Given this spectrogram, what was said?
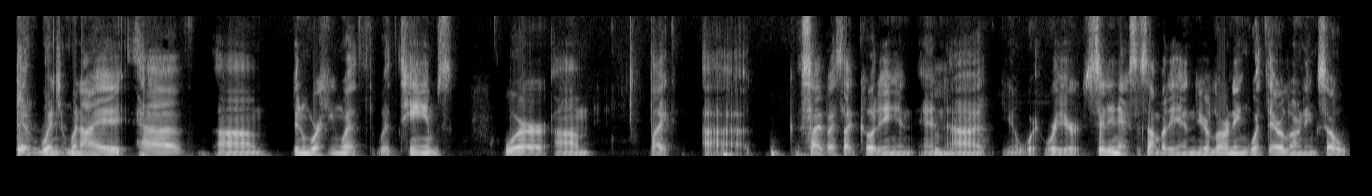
That when when I have um, been working with with teams where um, like side by side coding and and Mhm. uh, you know where, where you're sitting next to somebody and you're learning what they're learning. So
